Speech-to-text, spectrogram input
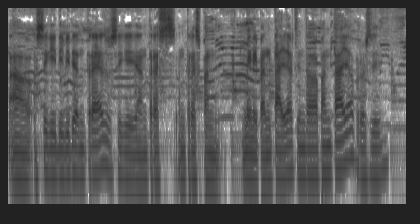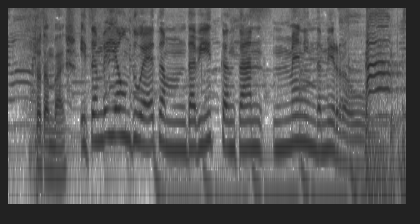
uh, o sigui, dividit en tres, o sigui, en tres, en tres pan, mini pantalles dintre de la pantalla, però sí, tot en baix. I també hi ha un duet amb David cantant Man in the Mirror. Stuffed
